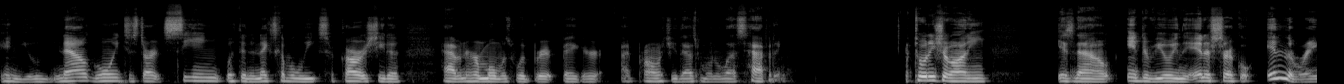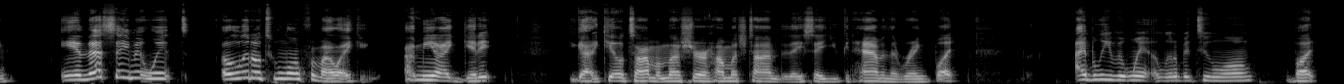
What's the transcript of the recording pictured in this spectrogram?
and you now going to start seeing within the next couple weeks Hikaru Shida having her moments with Britt Baker. I promise you that's more or less happening. Tony Schiavone is now interviewing the inner circle in the ring, and that segment went a little too long for my liking. I mean, I get it you got to kill time. I'm not sure how much time they say you can have in the ring, but I believe it went a little bit too long. But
